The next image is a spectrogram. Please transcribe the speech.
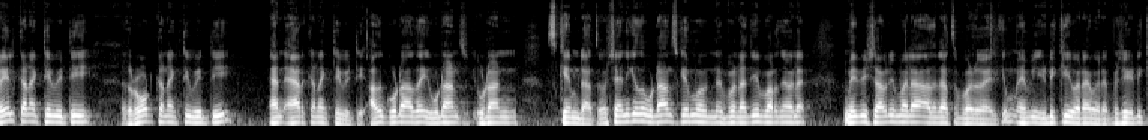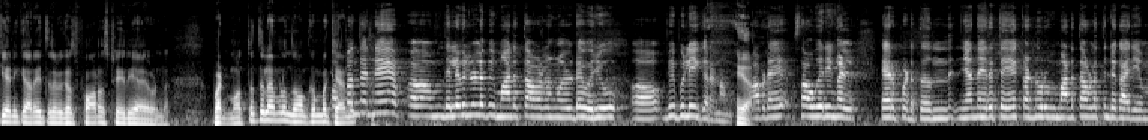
rail connectivity road connectivity and air connectivity. അത് കൂടാതെ ഉഡാൻ ഉഡാൻ സ്കീമിന്റെ അകത്ത് പക്ഷേ എനിക്കത് ഉഡാൻ സ്കീം ഇപ്പോൾ നജീബ് പറഞ്ഞ പോലെ മേ ബി ശബരിമല അതിന്റെ അകത്ത് പെടുമായിരിക്കും. മേ ബി ഇടുക്കി വരെ വരും. പക്ഷേ ഇടുക്കി എനിക്ക് അറിയത്തില്ല ബിക്കോസ് ഫോറസ്റ്റ് ഏരിയ ആയതുകൊണ്ട്. ബട്ട് മൊത്തത്തിൽ നമ്മൾ നോക്കുമ്പോൾ കേരളം തന്നെ നിലവിലുള്ള വിമാനത്താവളങ്ങളുടെ ഒരു വിപുലീകരണം. അവിടെ സൗകര്യങ്ങൾ ഏർപ്പെടുത്തുന്നത്. ഞാൻ നേരത്തെ കണ്ണൂർ വിമാനത്താവളത്തിന്റെ കാര്യം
